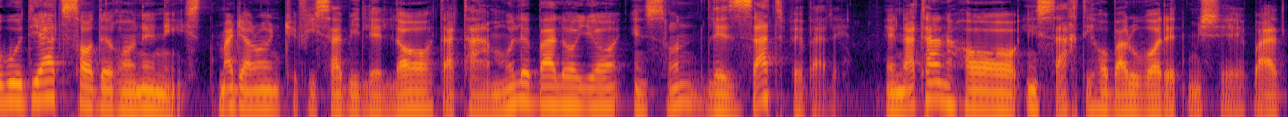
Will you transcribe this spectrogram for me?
عبودیت صادقانه نیست مگر آنکه فی سبیل الله در تحمل بلایا انسان لذت ببره. یعنی نه تنها این سختی ها بر او وارد میشه بعد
